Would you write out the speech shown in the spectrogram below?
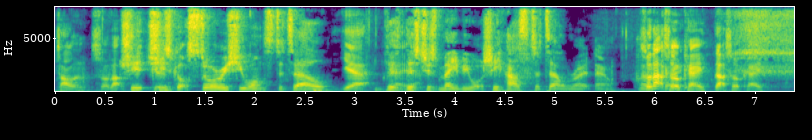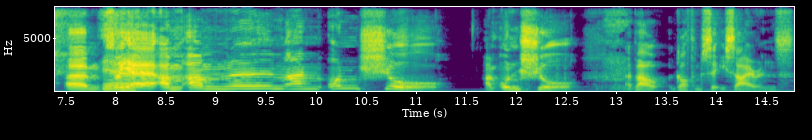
talent, so that's She good. she's got stories she wants to tell. yeah. This, yeah, this yeah. just may be what she has to tell right now. So that's okay. That's okay. Um, So Yeah. yeah, I'm I'm um, I'm unsure. I'm unsure about Gotham City Sirens.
